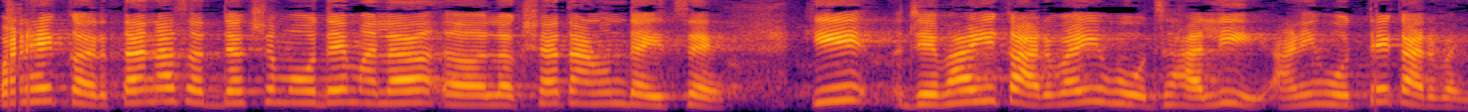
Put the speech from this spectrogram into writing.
पण हे करतानाच अध्यक्ष महोदय मला लक्षात आणून द्यायचं आहे की जेव्हा ही कारवाई हो झाली आणि होते कारवाई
